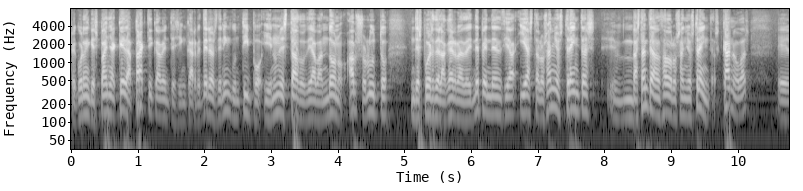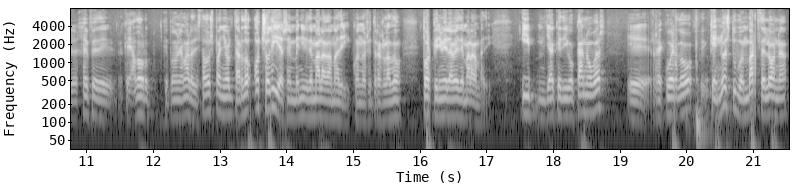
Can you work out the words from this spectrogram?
Recuerden que España queda prácticamente sin carreteras de ningún tipo y en un estado de abandono absoluto después de la guerra de independencia y hasta los años 30, eh, bastante avanzados los años 30. Cánovas, el jefe de creador, que podemos llamar del Estado español, tardó ocho días en venir de Málaga a Madrid, cuando se trasladó por primera vez de Málaga a Madrid. Y ya que digo Cánovas, eh, recuerdo que no estuvo en Barcelona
